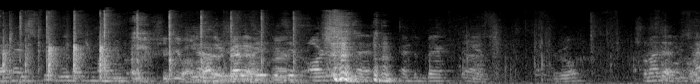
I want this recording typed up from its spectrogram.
Can I speak without mic? সেটি ভালো Yeah, is it- is it audible at at the back uh, row? শোনা যায় হয়।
